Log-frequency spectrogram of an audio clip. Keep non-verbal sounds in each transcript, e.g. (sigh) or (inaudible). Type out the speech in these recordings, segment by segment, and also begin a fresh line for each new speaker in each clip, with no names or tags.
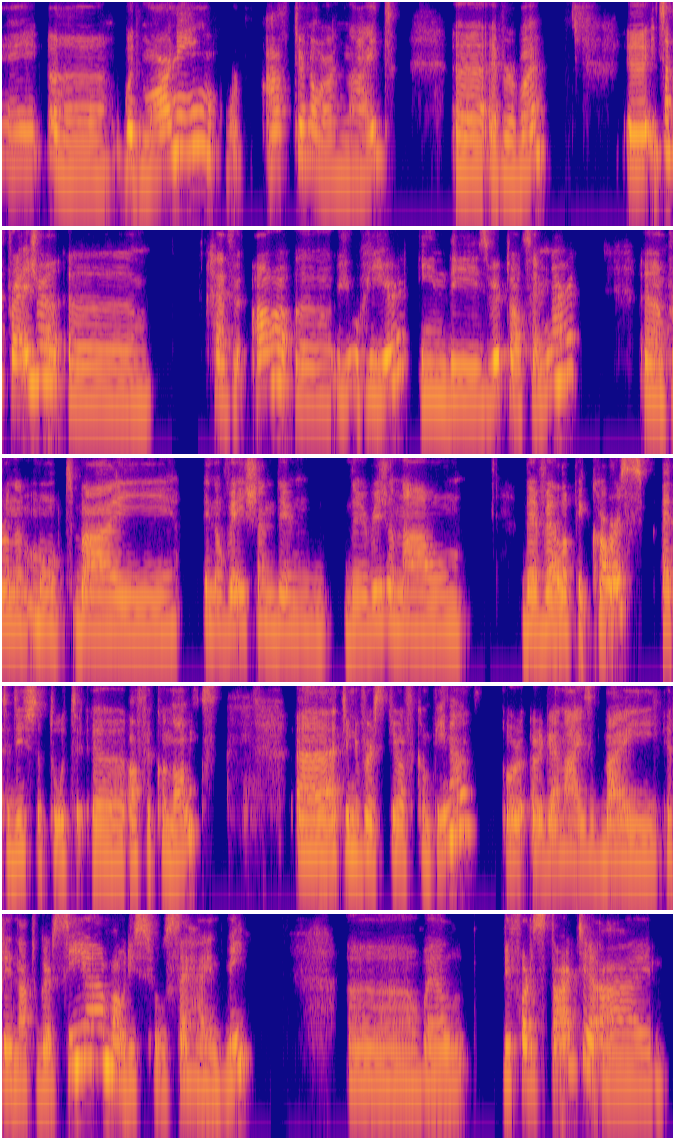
Hey, uh, good morning, or afternoon, or night, uh, everyone. Uh, it's a pleasure um, have all uh, you here in this virtual seminar um, promoted by Innovation in the Regional Developing course at the Institute uh, of Economics uh, at the University of Campinas, or organized by Renato Garcia, Mauricio Serra, and me. Uh, well, before start, I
